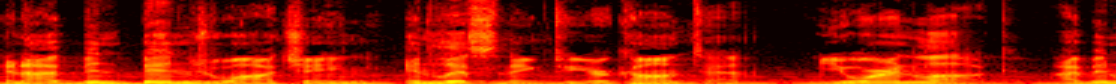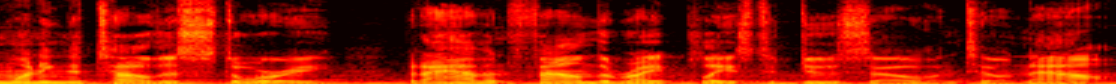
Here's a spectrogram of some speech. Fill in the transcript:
and I've been binge watching and listening to your content. You are in luck. I've been wanting to tell this story, but I haven't found the right place to do so until now.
